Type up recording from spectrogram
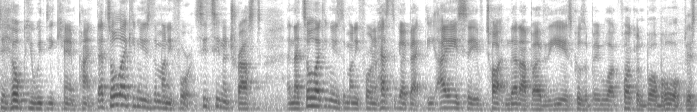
to help you with your campaign. That's all they can use the money for. It sits in a trust, and that's all they can use the money for, and it has to go back. The AEC have tightened that up over the years because of people like fucking Bob Hawke. Just,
